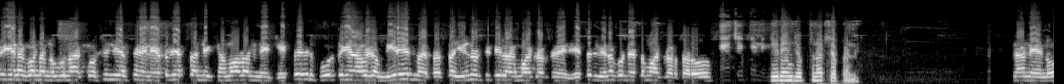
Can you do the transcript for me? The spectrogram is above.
పూర్తిగా వినకుండా నువ్వు నాకు క్వశ్చన్ చేస్తే నేను ఎట్లా చెప్తాను? నీకు సమాధానం నేను చెప్పేది పూర్తిగా వినాలిగా. మీరే నా పెద్ద యూనివర్సిటీ లాగా మాట్లాడుతున్నారు. నేను చెప్పేది వినకుండా ఎట్లా మాట్లాడతారు? మీరేం చెప్తున్నారు? చెప్పండి. నా నేను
